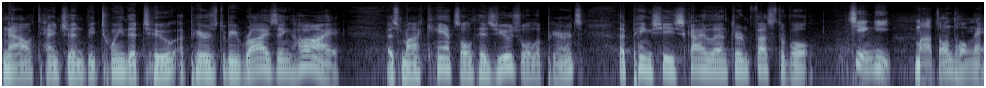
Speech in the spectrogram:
Now, tension between the two appears to be rising high as Ma canceled his usual appearance at Pingxi Sky Lantern Festival. 建议马总统呢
